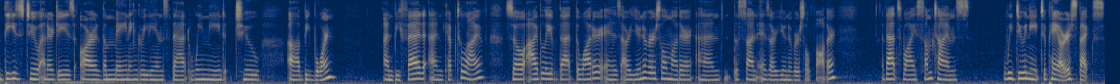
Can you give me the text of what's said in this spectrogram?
These two energies are the main ingredients that we need to uh, be born and be fed and kept alive. So I believe that the water is our universal mother and the sun is our universal father. That's why sometimes we do need to pay our respects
